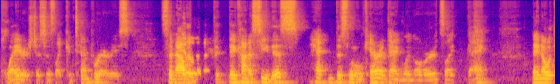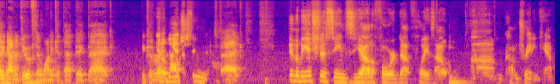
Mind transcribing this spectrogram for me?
players, just as like contemporaries. So now that they, they kind of see this this little carrot dangling over, it's like, dang. they know what they got to do if they want to get that big bag. Because right It'll be interesting. it's bag. it'll be interesting to see how the forward depth plays out um, come training camp.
